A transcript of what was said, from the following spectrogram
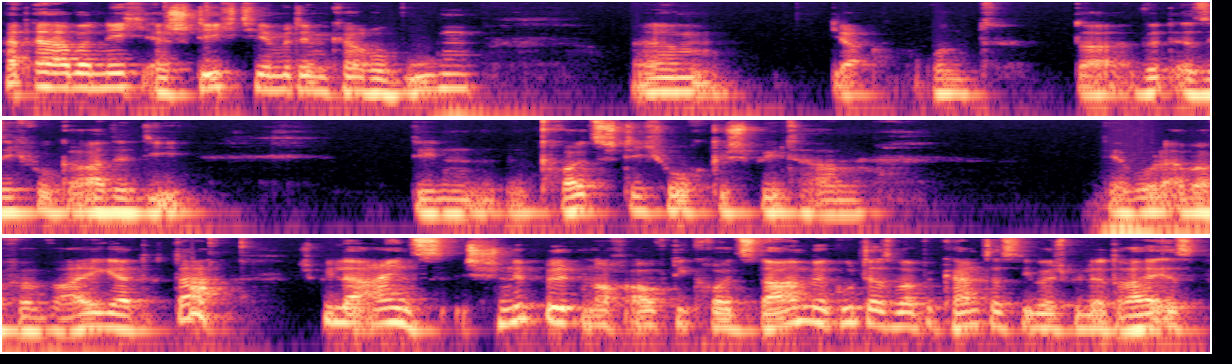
Hat er aber nicht, er sticht hier mit dem Karo Buben, ähm, ja, und da wird er sich wohl gerade die den Kreuzstich hochgespielt haben. Der wurde aber verweigert. Da! Spieler 1 schnippelt noch auf die Kreuz Dame. Gut, das war bekannt, dass die bei Spieler 3 ist,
